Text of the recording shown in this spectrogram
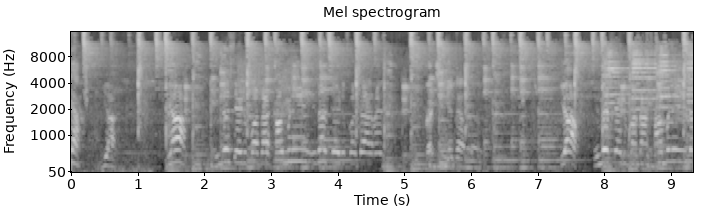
யா யா யா. இந்த சைடு பார்த்தா கமலி இந்த சைடு பார்த்தா ரஜினி. யா இந்த சைடு பார்த்தா கமலி இந்த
